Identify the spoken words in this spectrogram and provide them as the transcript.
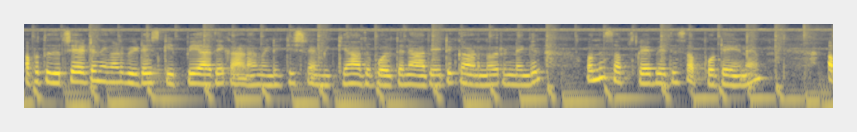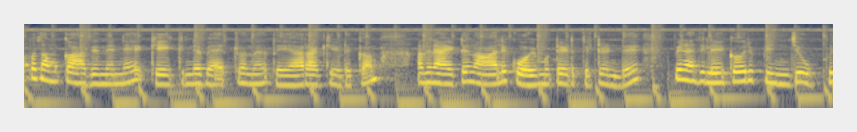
അപ്പോൾ തീർച്ചയായിട്ടും നിങ്ങൾ വീഡിയോ സ്കിപ്പ് ചെയ്യാതെ കാണാൻ വേണ്ടിയിട്ട് ശ്രമിക്കുക. അതുപോലെ തന്നെ ആദ്യമായിട്ട് കാണുന്നവരുണ്ടെങ്കിൽ ഒന്ന് സബ്സ്ക്രൈബ് ചെയ്ത് സപ്പോർട്ട് ചെയ്യണേ. അപ്പോൾ നമുക്ക് ആദ്യം തന്നെ കേക്കിന്റെ ബാറ്റർ ഒന്ന് തയ്യാറാക്കി എടുക്കാം. അതിനായിട്ട് നാല് കോഴിമുട്ട എടുത്തിട്ടുണ്ട്. പിന്നെ അതിലേക്ക് ഒരു പിഞ്ച് ഉപ്പ്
